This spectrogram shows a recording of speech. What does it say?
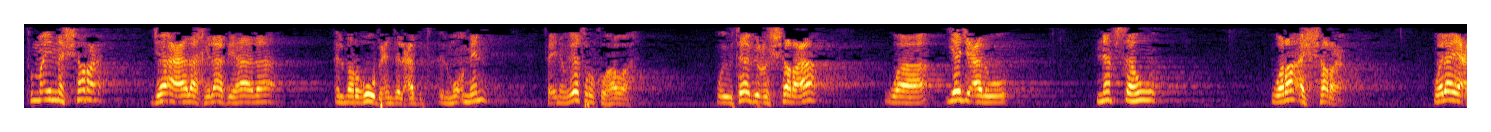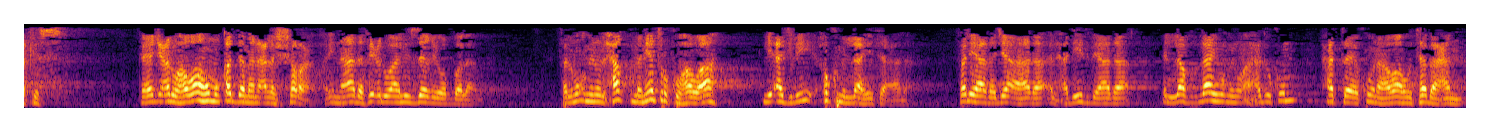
ثم إن الشرع جاء على خلاف هذا المرغوب عند العبد المؤمن فإنه يترك هواه ويتابع الشرع ويجعل نفسه وراء الشرع ولا يعكس فيجعل هواه مقدما على الشرع فإن هذا فعل أهل الزيغ والضلال. فالمؤمن الحق من يترك هواه لأجل حكم الله تعالى. فلهذا جاء هذا الحديث بهذا اللفظ لا يؤمن أحدكم حتى يكون هواه تبعا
